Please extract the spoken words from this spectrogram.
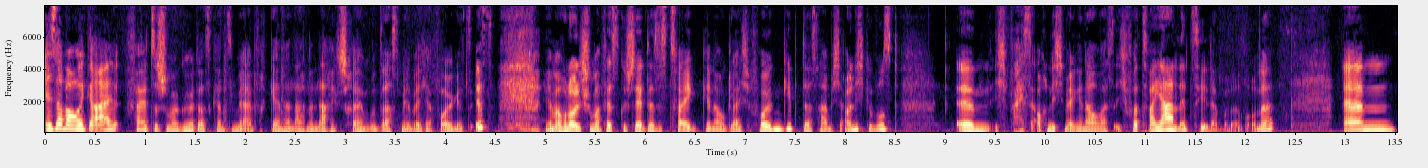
Ist aber auch egal, falls du schon mal gehört hast, kannst du mir einfach gerne danach eine Nachricht schreiben und sagst mir, in welcher Folge es ist. Wir haben auch neulich schon mal festgestellt, dass es zwei genau gleiche Folgen gibt. Das habe ich auch nicht gewusst. Ähm, ich weiß auch nicht mehr genau, was ich vor zwei Jahren erzählt habe oder so, ne? Ähm,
